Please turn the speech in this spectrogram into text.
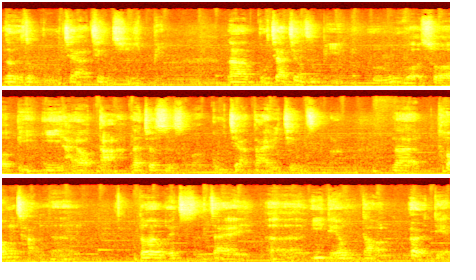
那个是股价净值比。那股价净值比如果说比一还要大，那就是什么？股价大于净值嘛。那通常呢，都会维持在呃一点五到二点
